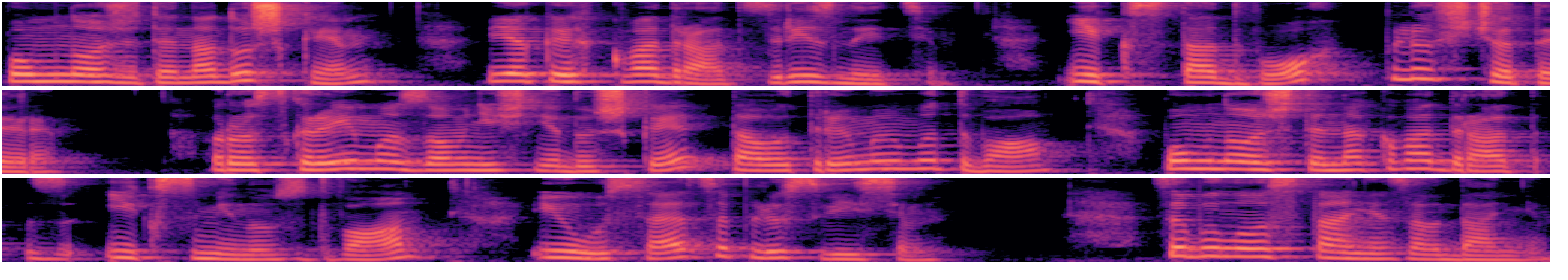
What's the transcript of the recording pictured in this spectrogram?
помножити на дужки, в яких квадрат з різниці х та 2 плюс 4. Розкриємо зовнішні дужки та отримуємо 2 помножити на квадрат з х мінус 2 і усе це плюс 8. Це було останнє завдання.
